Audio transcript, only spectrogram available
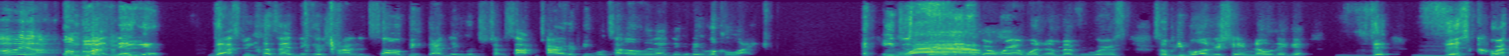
Oh yeah, I'm my here that. nigga. That's because that nigga trying to tell people that nigga t- tired of people telling that nigga they look alike. And he just bringing that nigga around with him everywhere, so people understand. No, nigga, this this, cru-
